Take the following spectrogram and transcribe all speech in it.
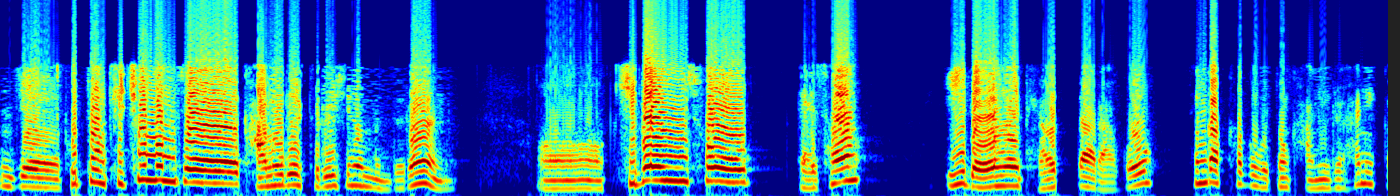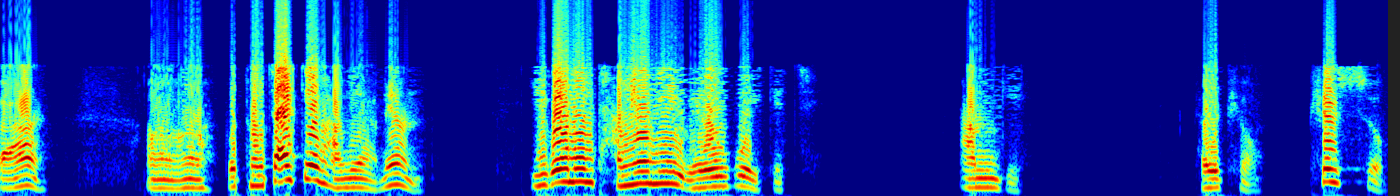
이제 보통 기출문제 강의를 들으시는 분들은 어, 기본 수업에서 이 내용을 배웠다라고 생각하고 보통 강의를 하니까 어, 보통 짧게 강의하면 이거는 당연히 외우고 있겠지. 암기, 별표, 필수.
